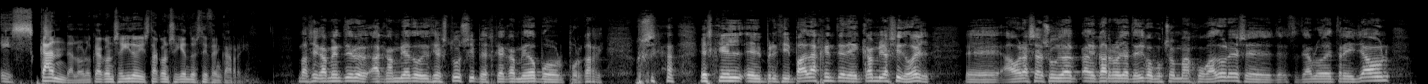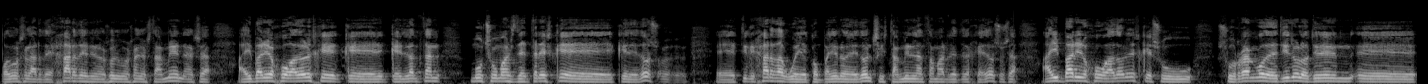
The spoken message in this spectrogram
escándalo lo que ha conseguido y está consiguiendo Stephen Curry. Básicamente ha cambiado, dices tú, sí, pero es que ha cambiado por, por Curry. O sea, es que el, el principal agente de cambio ha sido él. Eh, ahora se han subido al, al carro, ya te digo, muchos más jugadores. eh, te, hablo de Trey Young, podemos hablar de Harden en los últimos años también. O sea, hay varios jugadores que, que, lanzan mucho más de tres que, que de dos. Eh, Tim Hardaway, el compañero de Doncic, también lanza más de tres que de dos. O sea, hay varios jugadores que su, su rango de tiro lo tienen eh,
